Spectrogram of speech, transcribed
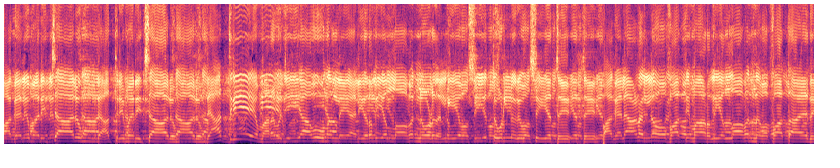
പകൽ മരിച്ചാലും രാത്രി മരിച്ചാലും രാത്രിയെ മറവ് ചെയ്യാവൂ എന്നല്ലേ അലി അള്ളാഹുനോട് നൽകിയ വസീയത്തുകളിൽ ഒരു വസീയത്ത്. പകലാണല്ലോ ഫാത്തിമ റബി അള്ളാഹുന്ന വഫാത്തായത്.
